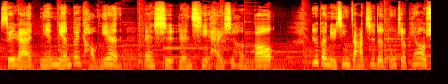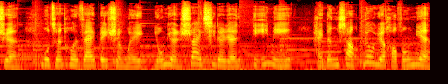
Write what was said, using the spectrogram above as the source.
虽然年年被讨厌，但是人气还是很高。日本女性杂志的读者票选，木村拓哉被选为永远帅气的人第一名。还登上六月号封面，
